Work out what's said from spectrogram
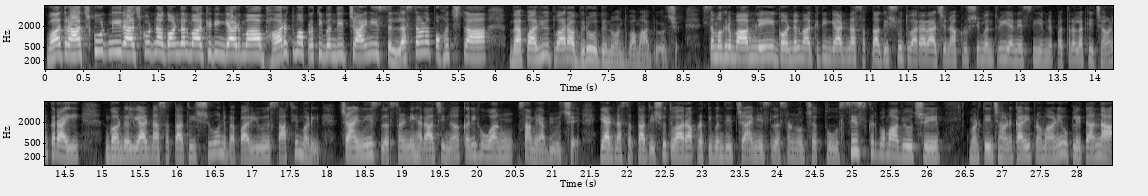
વાત રાજકોટની, રાજકોટના ગોંડલ માર્કેટિંગ યાર્ડમાં ભારતમાં પ્રતિબંધિત ચાઇનીઝ લસણ પહોંચતા વેપારીઓ દ્વારા વિરોધ નોંધવામાં આવ્યો છે. સમગ્ર મામલે ગોંડલ માર્કેટિંગ યાર્ડના સત્તાધીશો દ્વારા રાજ્યના કૃષિમંત્રી અને સીએમને પત્ર લખી જાણ કરાઈ. ગોંડલ યાર્ડના સત્તાધીશો અને વેપારીઓ સાથે મળી ચાઇનીઝ લસણની હરાજી ન કરી હોવાનું સામે આવ્યું છે. યાર્ડના સત્તાધીશો દ્વારા પ્રતિબંધિત ચાઇનીઝ લસણનો જથ્થો સીઝ કરવામાં આવ્યો છે. મળતી જાણકારી પ્રમાણે ઉપલેટાના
